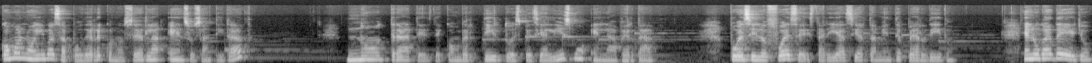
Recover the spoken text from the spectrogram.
cómo no ibas a poder reconocerla en su santidad? No trates de convertir tu especialismo en la verdad pues si lo fuese estaría ciertamente perdido. En lugar de ello,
